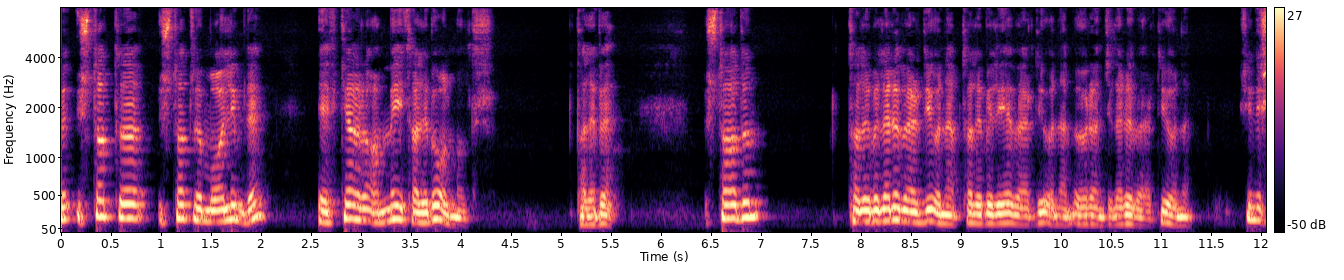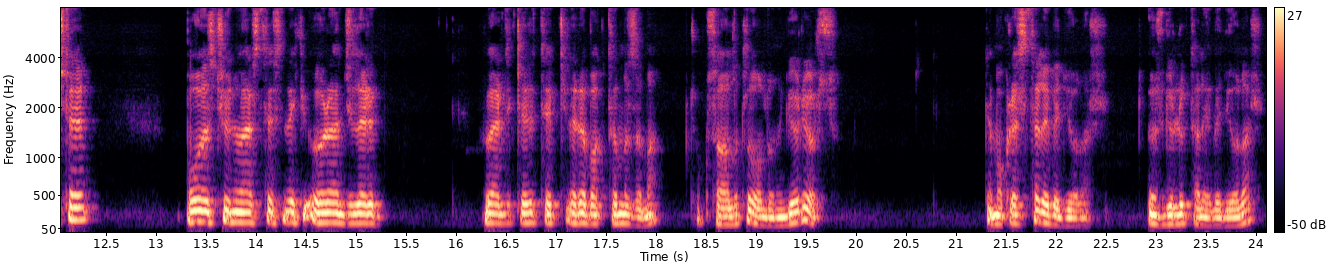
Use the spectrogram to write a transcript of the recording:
Ve üstad da, üstad ve muallim de efkar-ı amme-i talebe olmalıdır. Talebe. Üstadın talebelere verdiği önem, talebeliğe verdiği önem, öğrencilere verdiği önem. Şimdi işte Boğaziçi Üniversitesi'ndeki öğrencilerin verdikleri tepkilere baktığımız zaman çok sağlıklı olduğunu görüyoruz. Demokrasi talep ediyorlar, özgürlük talep ediyorlar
